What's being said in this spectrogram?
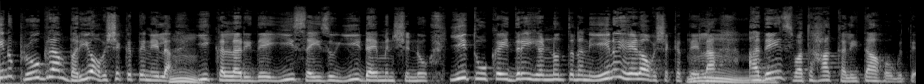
ಏನು ಪ್ರೋಗ್ರಾಮ್ ಬರೆಯೋ ಅವಶ್ಯಕತೆನೇ ಇಲ್ಲ. ಈ ಕಲರ್ ಇದೆ ಈ ಸೈಜು ಈ ಡೈಮೆನ್ಷನ್ ಈ ತೂಕ ಇದ್ರೆ ಈ ಹಣ್ಣು ಅಂತ ನಾನು ಏನು ಹೇಳೋ ಅವಶ್ಯಕತೆ ಇಲ್ಲ. ಅದೇ ಸ್ವತಃ ಕಲಿತಾ ಹೋಗುತ್ತೆ.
